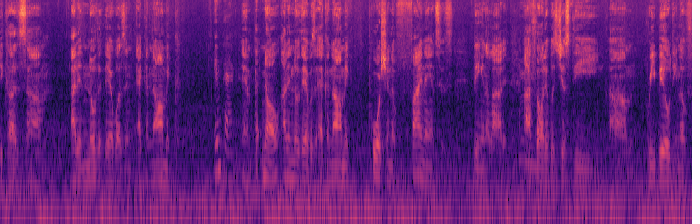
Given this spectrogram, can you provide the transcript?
because um, I didn't know that there was an economic Impact. impact. No, I didn't know there was an economic portion of finances being allotted. I thought it was just the um, rebuilding of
